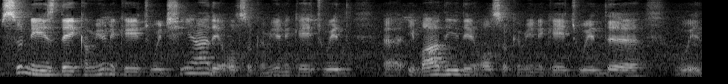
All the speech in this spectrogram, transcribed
Sunnis, they communicate with Shia, they also communicate with uh, Ibadi, they also communicate with uh, with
